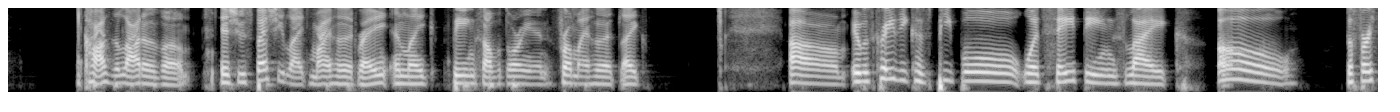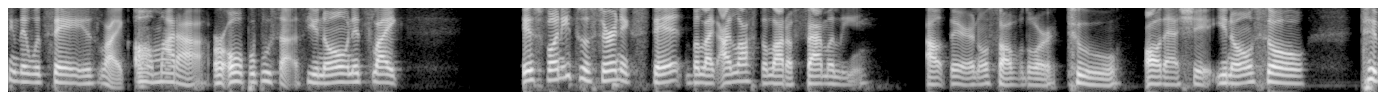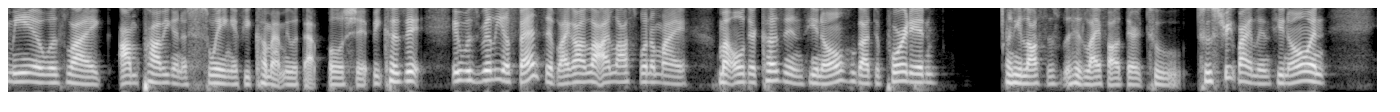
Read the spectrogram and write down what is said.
caused a lot of um issues, especially like my hood, right? And like being Salvadorian from my hood, like um it was crazy because people would say things like, oh, the first thing they would say is like, oh Mara or oh pupusas, you know, and it's like it's funny to a certain extent, but like I lost a lot of family out there in El Salvador to all that shit, you know? So to me it was like I'm probably gonna swing if you come at me with that bullshit because it it was really offensive. Like I, I lost one of my my older cousins, you know, who got deported, and he lost his, his life out there to to street violence, you know, and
